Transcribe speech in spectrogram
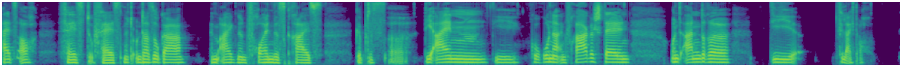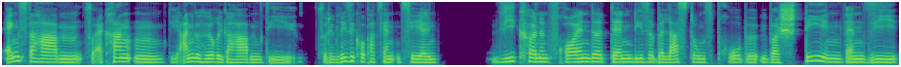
als auch face-to-face, -face, mitunter sogar im eigenen Freundeskreis gibt es äh, die einen, die Corona in Frage stellen und andere, die vielleicht auch Ängste haben zu erkranken, die Angehörige haben, die zu den Risikopatienten zählen. Wie können Freunde denn diese Belastungsprobe überstehen, wenn sie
